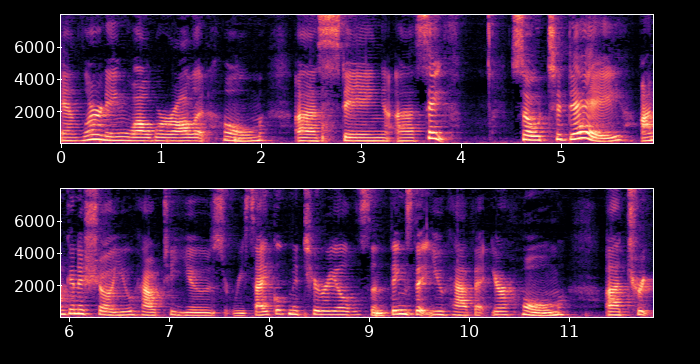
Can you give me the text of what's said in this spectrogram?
and learning while we're all at home, uh, staying uh, safe. So today I'm going to show you how to use recycled materials and things that you have at your home uh, to,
